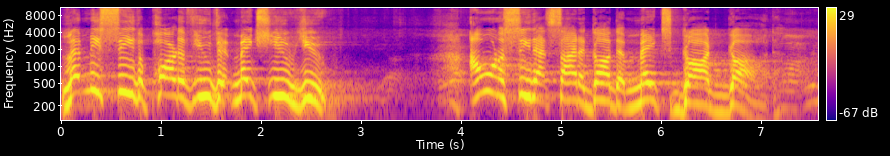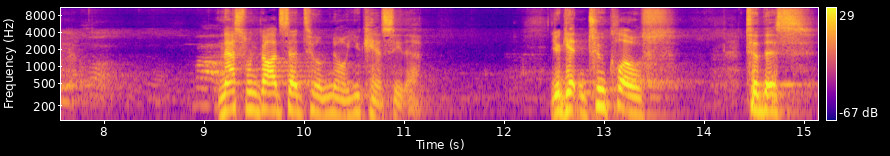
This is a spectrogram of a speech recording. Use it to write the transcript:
Let me see the part of you that makes you you. I want to see that side of God that makes God God. And that's when God said to him, No, you can't see that. You're getting too close to this,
